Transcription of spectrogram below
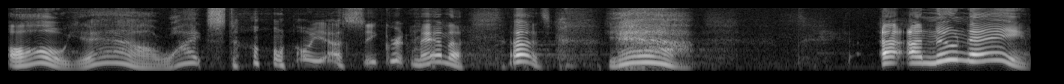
Oh, yeah, white stone. Oh, yeah, secret manna. That's, yeah. A, a new name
